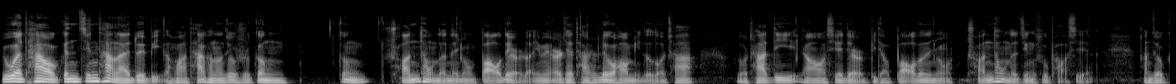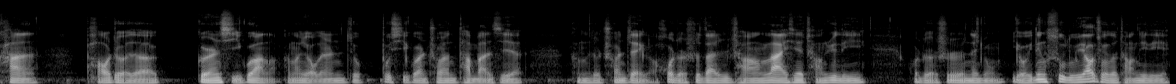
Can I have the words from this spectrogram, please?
如果它要跟惊叹来对比的话，它可能就是更更传统的那种薄底儿的，因为而且它是六毫米的落差，落差低，然后鞋底儿比较薄的那种传统的竞速跑鞋。那就看跑者的个人习惯了，可能有的人就不习惯穿碳板鞋，可能就穿这个，或者是在日常拉一些长距离，或者是那种有一定速度要求的长距离，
